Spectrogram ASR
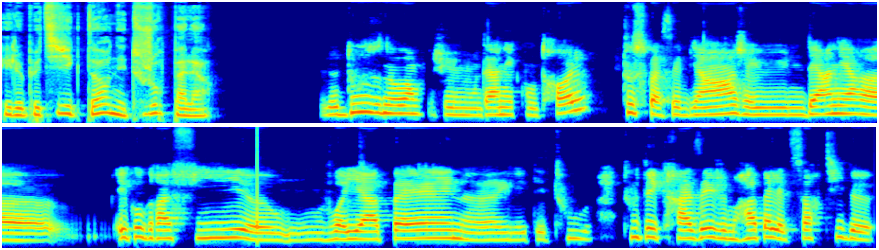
et le petit Victor n'est toujours pas là. Le 12 novembre, j'ai eu mon dernier contrôle. Tout se passait bien. J'ai eu une dernière échographie, euh, on voyait à peine, euh, il était tout tout écrasé. Je me rappelle être sortie de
